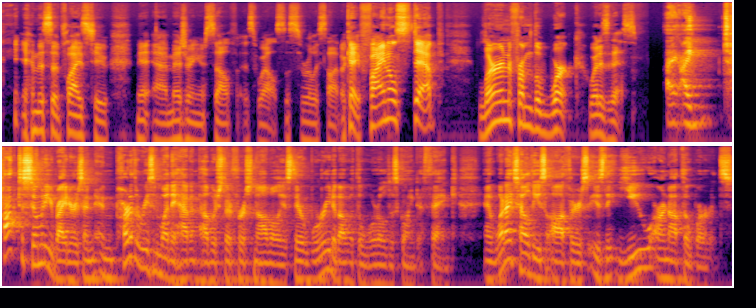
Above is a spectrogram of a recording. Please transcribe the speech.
and this applies to uh, measuring yourself as well. So this is really solid. Okay, final step Learn from the work. What is this? I, I talk to so many writers, and, and part of the reason why they haven't published their first novel is they're worried about what the world is going to think. And what I tell these authors is that you are not the words.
